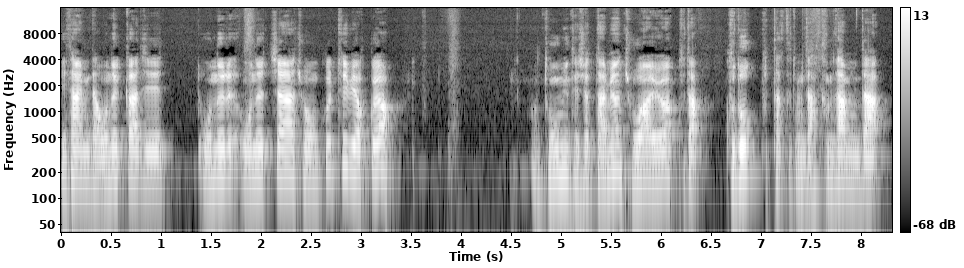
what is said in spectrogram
이상입니다. 오늘까지 오늘 오늘자 좋은 꿀팁이었고요. 도움이 되셨다면 좋아요와 구독, 구독 부탁드립니다. 감사합니다.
